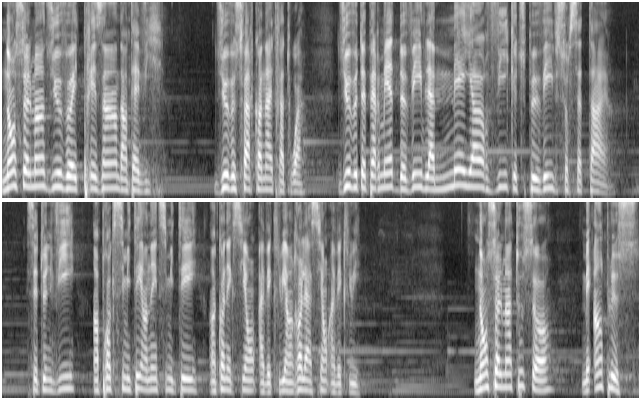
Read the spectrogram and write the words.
Non seulement Dieu veut être présent dans ta vie, Dieu veut se faire connaître à toi. Dieu veut te permettre de vivre la meilleure vie que tu peux vivre sur cette terre. C'est une vie en proximité, en intimité, en connexion avec lui, en relation avec lui. Non seulement tout ça, mais en plus,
